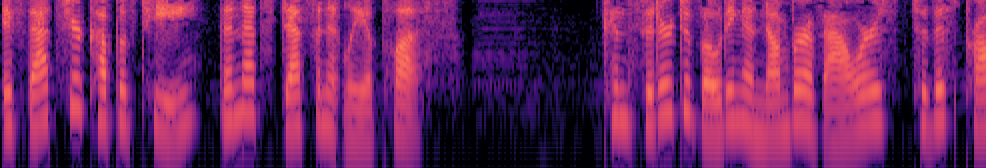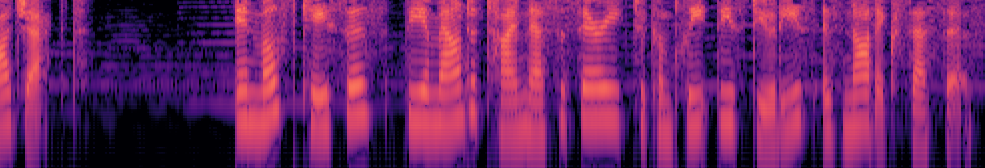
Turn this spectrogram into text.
If that's your cup of tea, then that's definitely a plus. Consider devoting a number of hours to this project. In most cases, the amount of time necessary to complete these duties is not excessive.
